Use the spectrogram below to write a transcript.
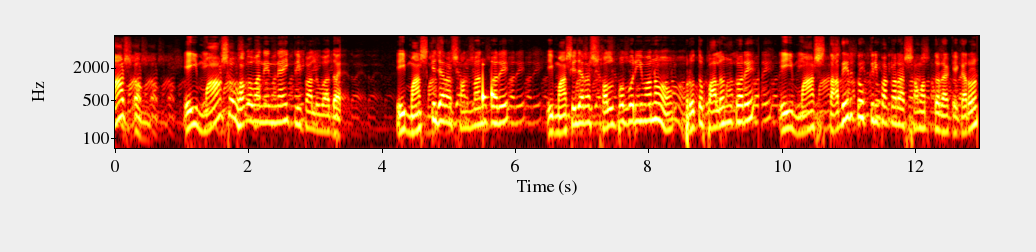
মাসং, এই মাসও ভগবানের ন্যায় কৃপালু বা দয়া। এই মাসকে যারা সম্মান করে, এই মাসে যারা স্বল্প পরিমাণও ব্রত পালন করে, এই মাস তাদেরকেও কৃপা করার সামর্থ্য রাখে। কারণ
